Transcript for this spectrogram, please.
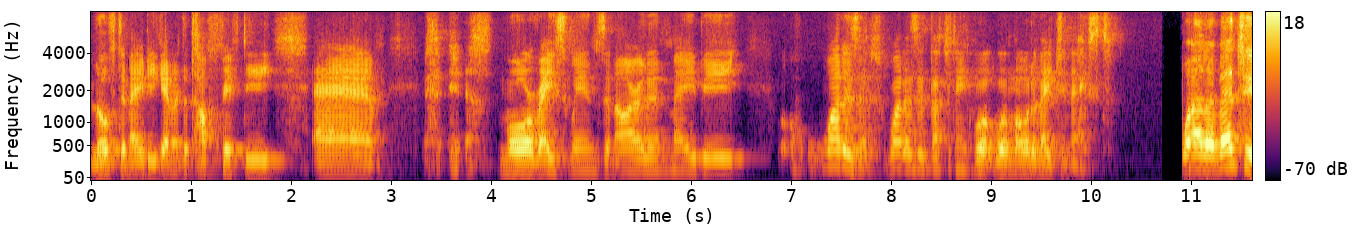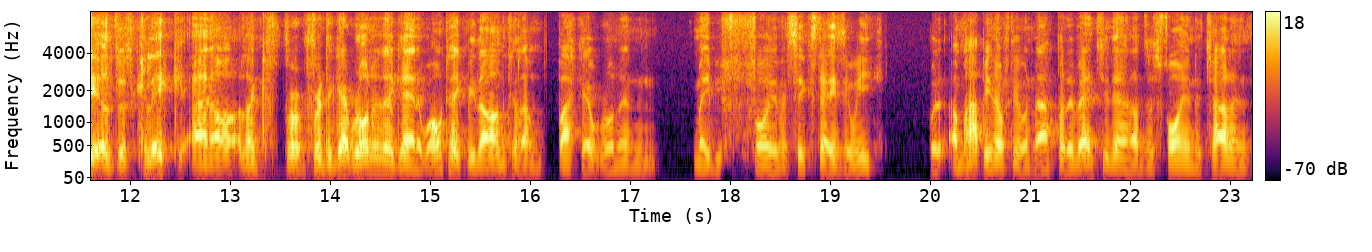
love to maybe get in the top 50. Um, more race wins in Ireland, maybe what is it? What is it that you think will, will motivate you next? Well, eventually it'll just click, and I'll, like for for to get running again, it won't take me long till I'm back out running, maybe five or six days a week. But I'm happy enough doing that. But eventually, then I'll just find a challenge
